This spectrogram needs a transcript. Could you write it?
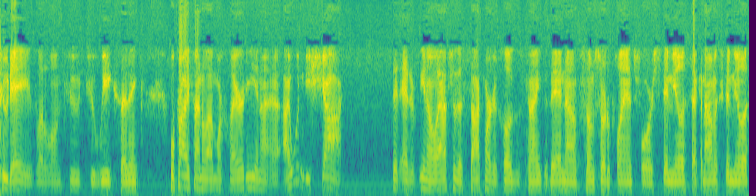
two days, let alone two two weeks. I think we'll probably find a lot more clarity, and I, I wouldn't be shocked that at, you know after the stock market closes tonight that they announce some sort of plans for stimulus, economic stimulus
